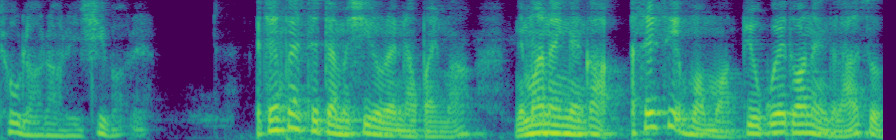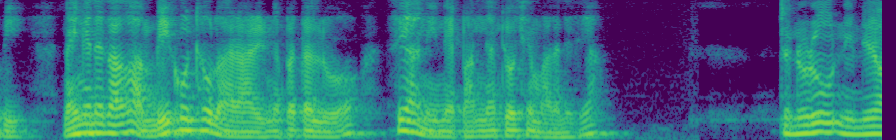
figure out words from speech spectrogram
ထုတ်လာတာတွေရှိပါတယ် အကြံဖက်စစ်တပ်မရှိတော့တဲ့နောက်ပိုင်းမှာမြန်မာနိုင်ငံကအစိတ်စိတ်အမှောင်မှာပြိုကွဲသွားနိုင်သလားဆိုပြီးနိုင်ငံတကာကမေးခွန်းထုတ်လာတာတွေနဲ့ပတ်သက်လို့ဆရာအနေနဲ့ဗာများပြောချင်ပါတယ်လေဆရာကျွန်တော်တို့အနေနဲ့က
